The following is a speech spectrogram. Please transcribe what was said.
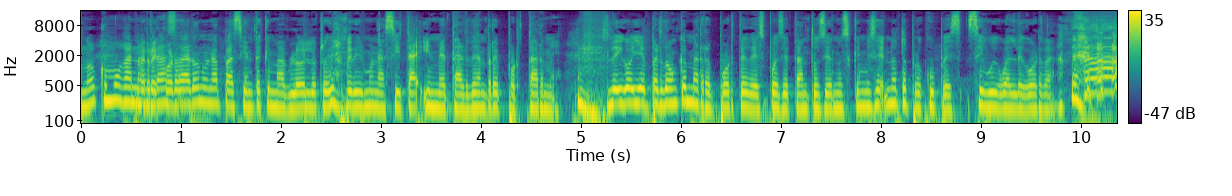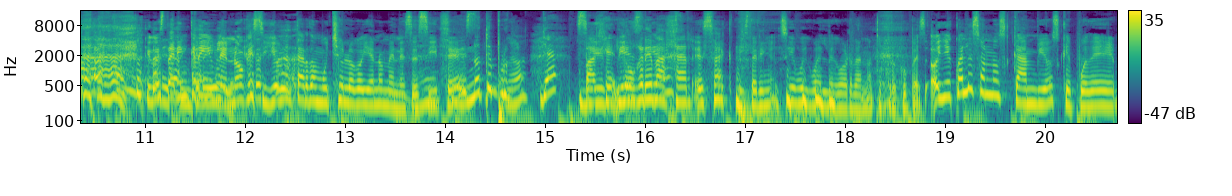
¿no? ¿Cómo ganan Me grasa? recordaron una paciente que me habló el otro día a pedirme una cita y me tardé en reportarme. Entonces le digo, oye, perdón que me reporte después de tantos días. No sé qué me dice, no te preocupes, sigo igual de gorda. estaría Está increíble, increíble. ¿no? Que si yo me tardo mucho, luego ya no me necesites. Sí, no te preocu- ya, bajé, 10 logré días, bajar. Exacto, estaría- sigo igual de gorda, no te preocupes. Oye, ¿cuáles son los cambios que puede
